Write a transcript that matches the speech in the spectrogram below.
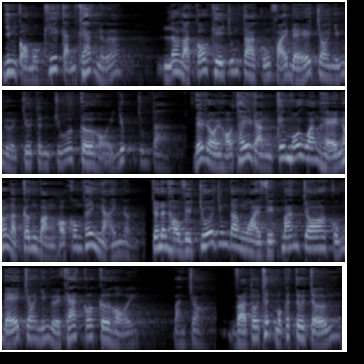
Nhưng còn một khía cạnh khác nữa, đó là có khi chúng ta cũng phải để cho những người chưa tin chúa cơ hội giúp chúng ta. Để rồi họ thấy rằng cái mối quan hệ nó là cân bằng, họ không thấy ngại ngần. Cho nên hầu việc chúa chúng ta ngoài việc bán cho cũng để cho những người khác có cơ hội bán cho. Và tôi thích một cái tư tưởng,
